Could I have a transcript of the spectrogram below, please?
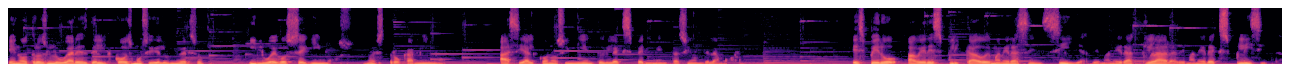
en otros lugares del cosmos y del universo, y luego seguimos nuestro camino hacia el conocimiento y la experimentación del amor. Espero haber explicado de manera sencilla, de manera clara, de manera explícita,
